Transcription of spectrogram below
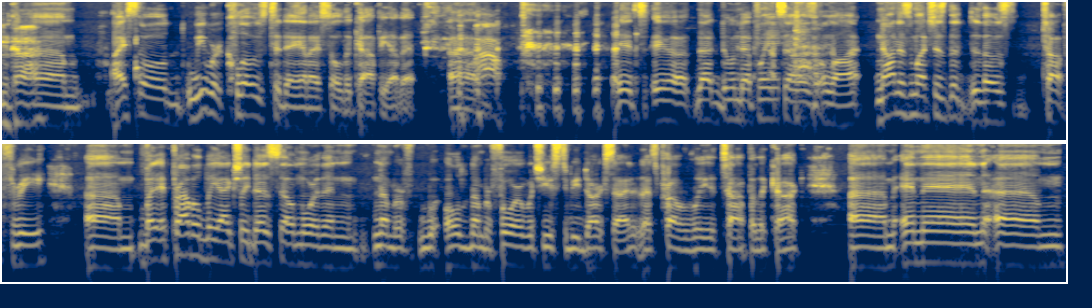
Okay. Um, I sold. We were closed today, and I sold a copy of it. Um, wow. it's uh, that one definitely sells a lot. Not as much as the those top three, um, but it probably actually does sell more than number old number four, which used to be Dark Side. That's probably the top of the cock. Um, and then um,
